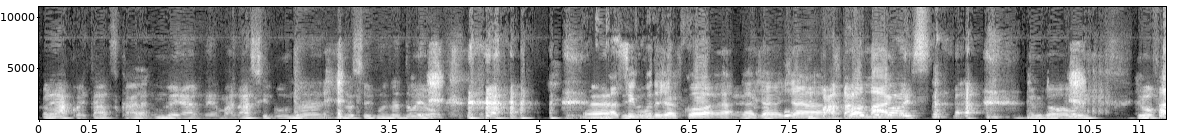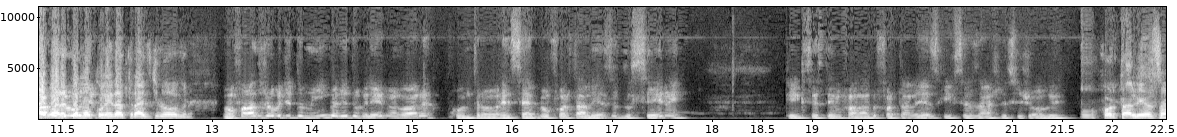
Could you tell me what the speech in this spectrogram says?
Falei, ah, coitados, cara, não ganharam, né? Mas na segunda, na segunda doeu. É, a segunda já ficou, é, já, já ficou amarga. agora estamos de... correndo atrás de novo, né? Vamos falar do jogo de domingo ali do Grêmio agora, contra recebe o Fortaleza do Ceni. O que, que vocês têm falado do Fortaleza? O que, que vocês acham desse jogo aí? O Fortaleza,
